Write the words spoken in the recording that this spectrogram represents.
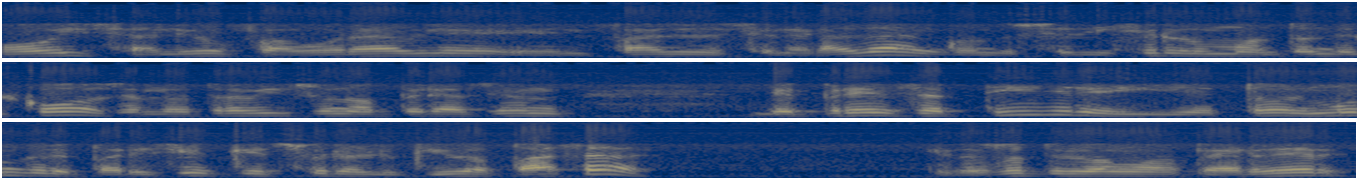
hoy salió favorable el fallo de Celarayán, cuando se dijeron un montón de cosas, la otra vez hizo una operación de prensa tigre y a todo el mundo le parecía que eso era lo que iba a pasar, que nosotros íbamos a perder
